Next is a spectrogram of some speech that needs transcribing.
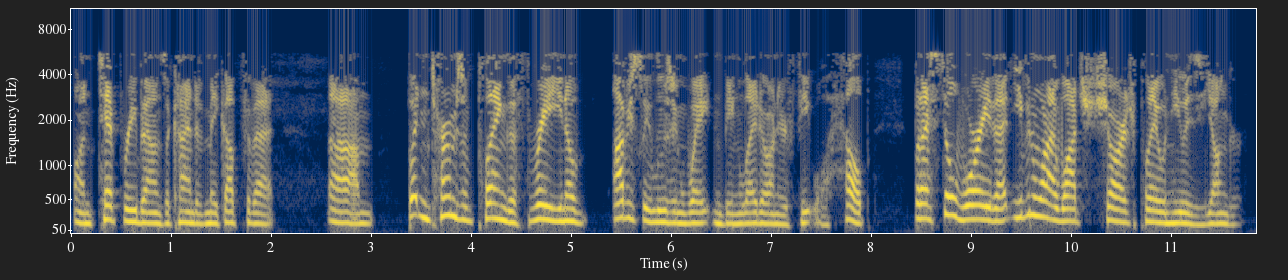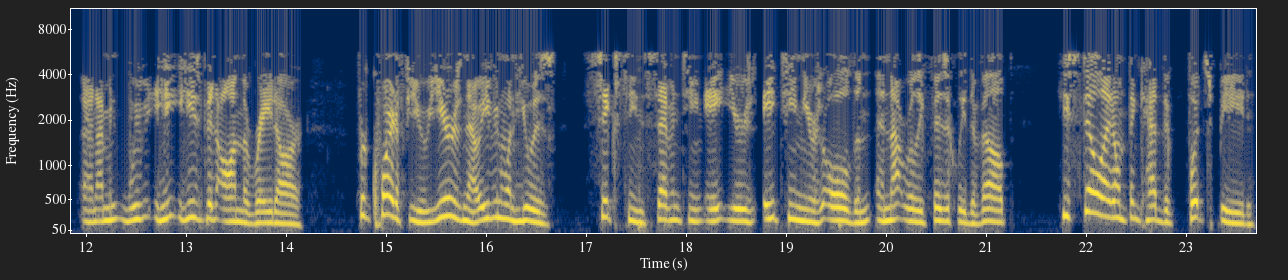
on tip rebounds to kind of make up for that. Um, but in terms of playing the three, you know, obviously losing weight and being lighter on your feet will help. But I still worry that even when I watch Saric play when he was younger, and I mean, we, he he's been on the radar for quite a few years now. Even when he was 16, 17, 8 years, 18 years old and, and not really physically developed, he still, I don't think, had the foot speed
